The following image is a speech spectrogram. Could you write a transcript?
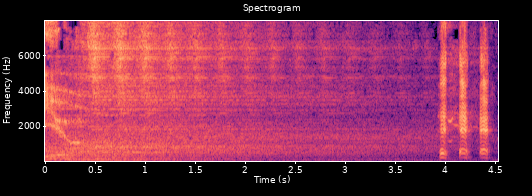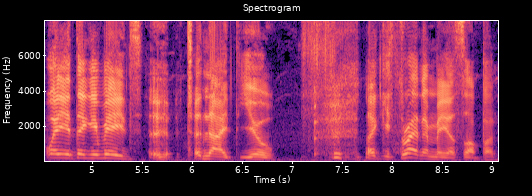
you. what do you think he means? Tonight, you. like he's threatening me or something.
